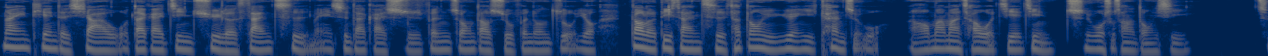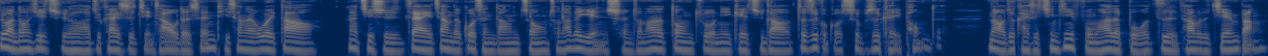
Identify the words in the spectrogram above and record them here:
那一天的下午，我大概进去了三次，每一次大概十分钟到十五分钟左右。到了第三次，它终于愿意看着我，然后慢慢朝我接近，吃我手上的东西。吃完东西之后，它就开始检查我的身体上的味道。那其实，在这样的过程当中，从他的眼神，从他的动作，你也可以知道这只狗狗是不是可以碰的。那我就开始轻轻抚摸它的脖子、它们的肩膀，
